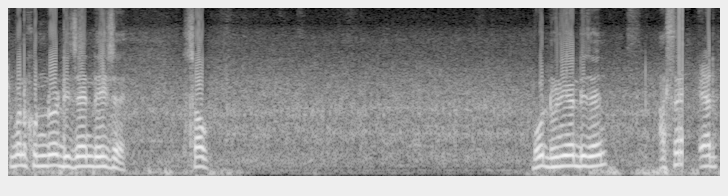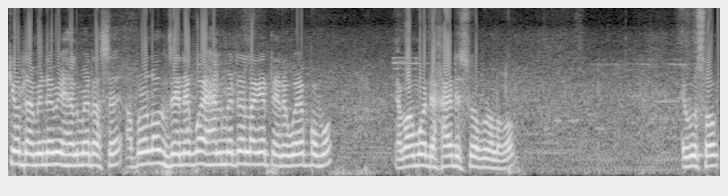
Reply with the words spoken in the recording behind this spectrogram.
কিমান সুন্দৰ ডিজাইন দেখিছে। চাওক। বহুত ধুনীয়া ডিজাইন। আছে, ইয়াতকৈও দামী দামী হেলমেট আছে। আপোনালোকক যেনেকুৱা হেলমেটে লাগে তেনেকুৱাই পাব। এবাৰ মই দেখাই দিছোঁ আপোনালোকক। এইবোৰ চাওক,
